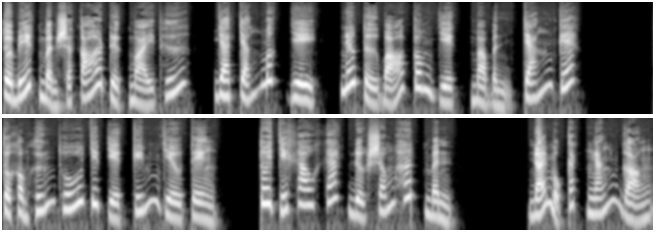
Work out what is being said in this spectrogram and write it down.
Tôi biết mình sẽ có được mọi thứ và chẳng mất gì nếu tự bỏ công việc mà mình chán ghét. Tôi không hứng thú với việc kiếm nhiều tiền. Tôi chỉ khao khát được sống hết mình. Nói một cách ngắn gọn,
